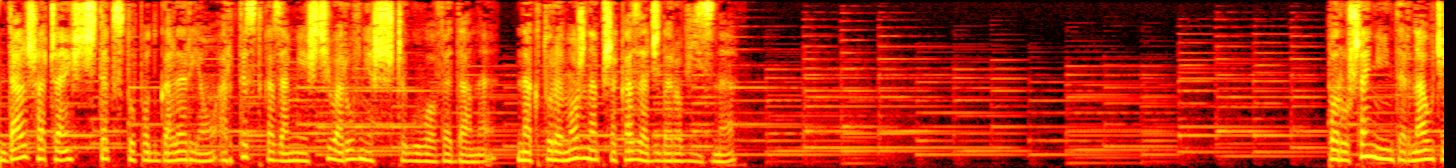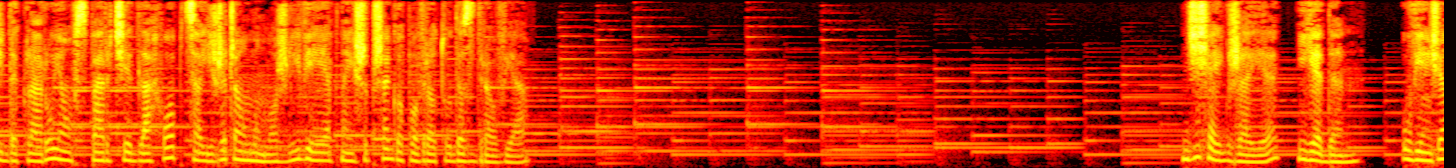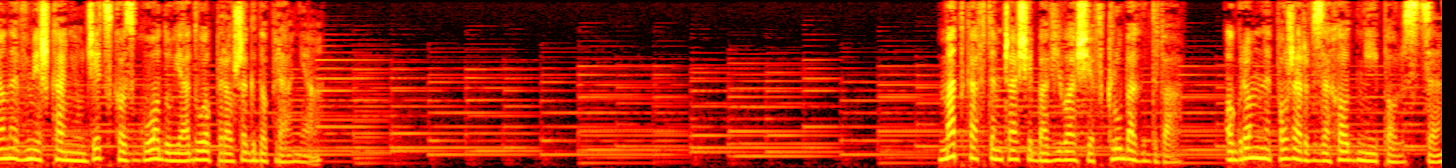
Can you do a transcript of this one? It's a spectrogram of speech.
Dalsza część tekstu pod galerią artystka zamieściła również szczegółowe dane, na które można przekazać darowiznę. Poruszeni internauci deklarują wsparcie dla chłopca i życzą mu możliwie jak najszybszego powrotu do zdrowia. Dzisiaj grzeje, 1. Uwięzione w mieszkaniu dziecko z głodu jadło proszek do prania. Matka w tym czasie bawiła się w klubach 2. Ogromny pożar w zachodniej Polsce.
